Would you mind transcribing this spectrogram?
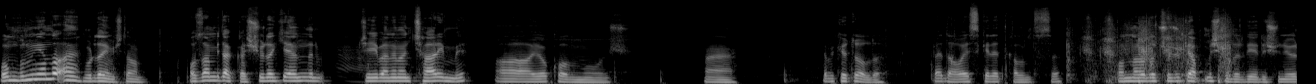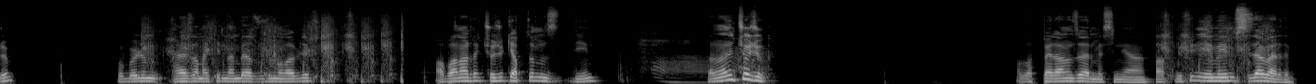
Oğlum bunun yanında... Heh buradaymış tamam. O zaman bir dakika şuradaki Ender şeyi ben hemen çağırayım mı? Aa yok olmuş. Ha. Tabii kötü oldu. Bedava iskelet kalıntısı. Onlar orada çocuk yapmış mıdır diye düşünüyorum. Bu bölüm her zamankinden biraz uzun olabilir. Aa, bana artık çocuk yaptığımız deyin. Bana hani çocuk? Allah belanızı vermesin ya. Bak bütün yemeğimi size verdim.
